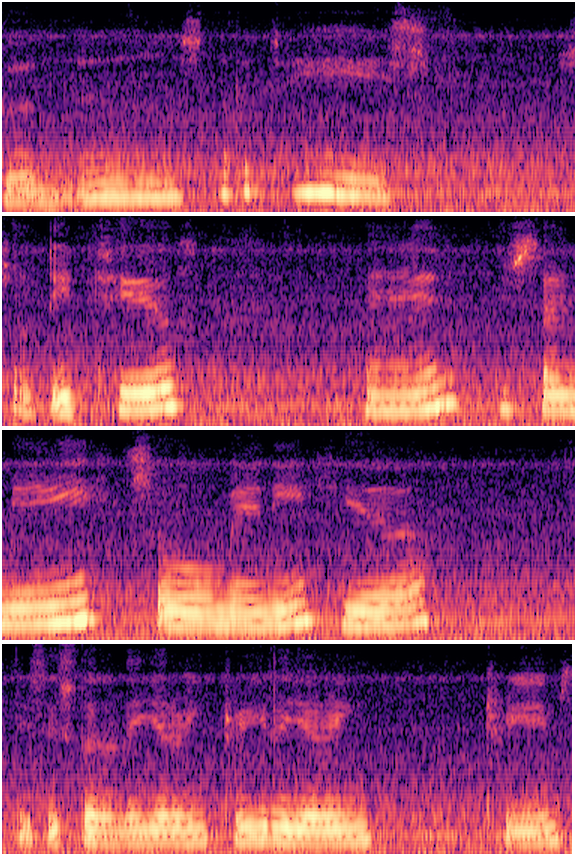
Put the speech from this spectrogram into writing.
goodness. Look at this so detailed. And you send me so many here. This is the layering tree layering trims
